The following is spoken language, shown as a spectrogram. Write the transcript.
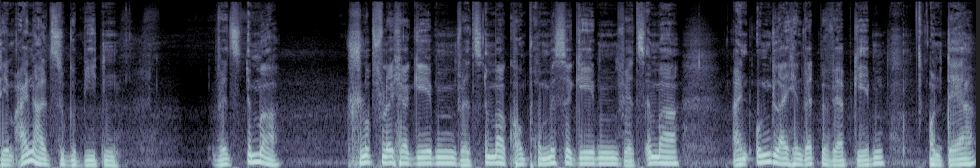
dem Einhalt zu gebieten, wird es immer Schlupflöcher geben, wird es immer Kompromisse geben, wird es immer einen ungleichen Wettbewerb geben und der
